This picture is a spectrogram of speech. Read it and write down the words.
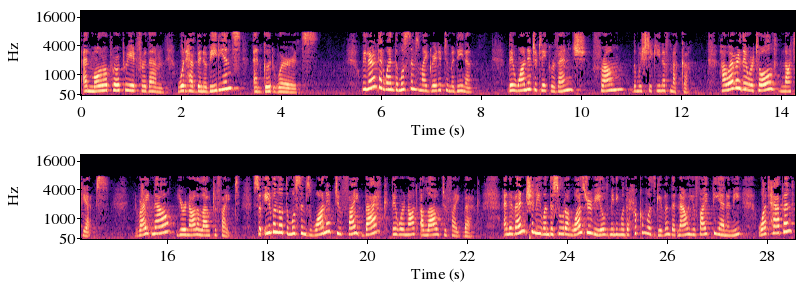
And more appropriate for them would have been obedience and good words. We learned that when the Muslims migrated to Medina, they wanted to take revenge from the mushrikeen of Mecca. However, they were told, not yet. Right now, you're not allowed to fight. So even though the Muslims wanted to fight back, they were not allowed to fight back. And eventually when the surah was revealed, meaning when the hukum was given that now you fight the enemy, what happened?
